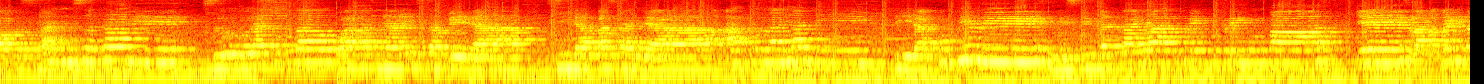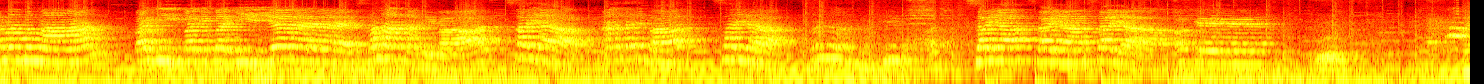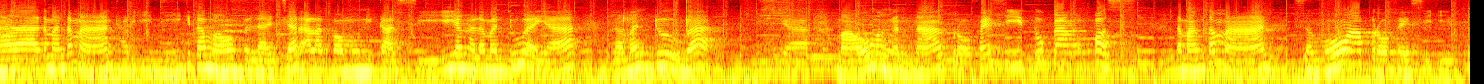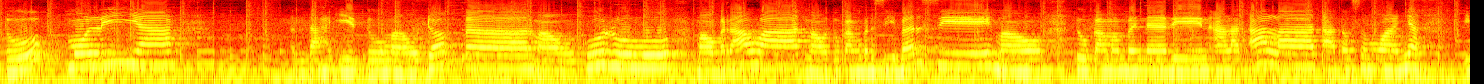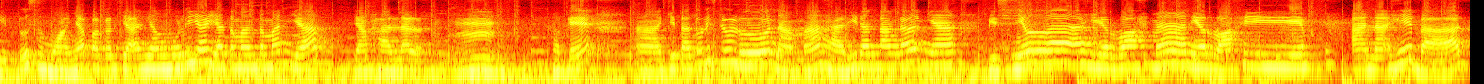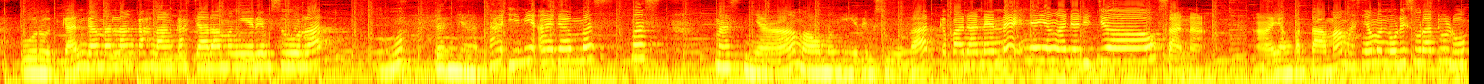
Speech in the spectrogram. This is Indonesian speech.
pos rajin sekali. Surat bawa naik sepeda Siapa saja aku layani Tidak kupilih miskin dan kaya teman-teman, kali ini kita mau belajar alat komunikasi yang halaman 2 ya. Halaman 2. Iya, mau mengenal profesi tukang pos. Teman-teman, semua profesi itu mulia entah itu mau dokter, mau guru, mau perawat, mau tukang bersih-bersih, mau tukang membenerin alat-alat atau semuanya. Itu semuanya pekerjaan yang mulia ya teman-teman ya, yang halal. Hmm. Oke. Nah, kita tulis dulu nama, hari dan tanggalnya. Bismillahirrahmanirrahim. Anak hebat Urutkan gambar langkah-langkah cara mengirim surat. Oh ternyata ini ada mas Mas. Masnya mau mengirim surat kepada neneknya yang ada di jauh sana. Nah yang pertama masnya menulis surat dulu.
